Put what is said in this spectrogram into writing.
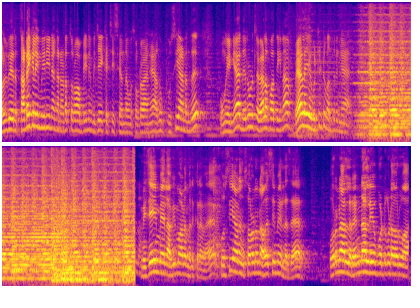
பல்வேறு தடைகளை மீறி நாங்கள் நடத்துகிறோம் அப்படின்னு விஜய் கட்சி சேர்ந்தவங்க சொல்கிறாங்க அதுவும் புசி ஆனந்து உங்கள் எங்கேயாவது நிறுவனத்தில் வேலை பார்த்தீங்கன்னா வேலையை விட்டுட்டு வந்துருங்க. விஜய் மேல அபிமானம் இருக்கிறவன் புசி ஆனந்த் சொல்லணும்னு அவசியமே இல்லை சார். ஒரு நாள்ல ரெண்டு நாள் லீவ் போட்டு கூட வருவான்.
